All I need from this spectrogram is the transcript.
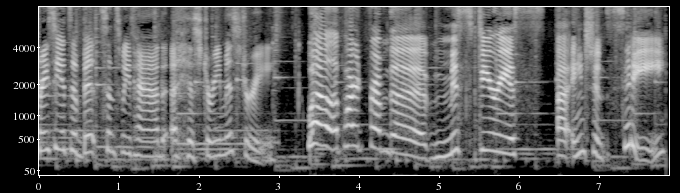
Tracy, it's a bit since we've had a history mystery. Well, apart from the mysterious uh, ancient city,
